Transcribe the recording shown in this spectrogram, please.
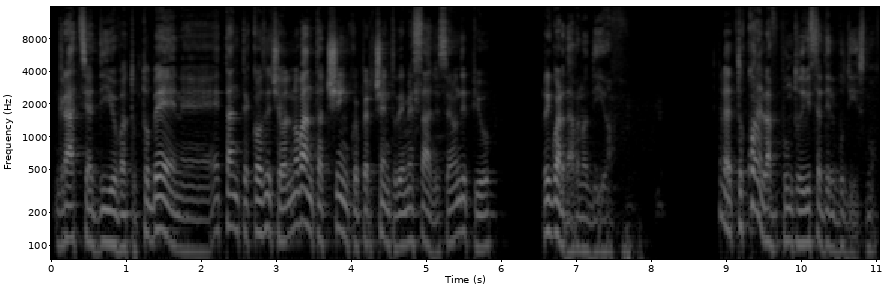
grazie a Dio va tutto bene e tante cose, diceva il 95% dei messaggi, se non di più, riguardavano Dio. E ho detto, qual è il punto di vista del buddismo?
